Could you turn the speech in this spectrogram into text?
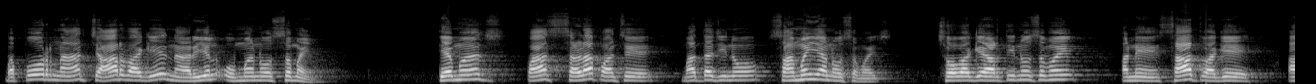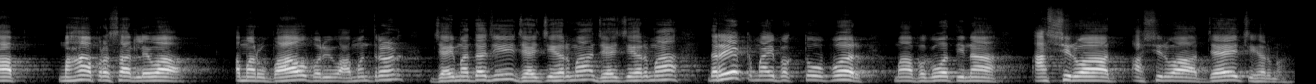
બપોરના ચાર વાગે નારિયેલ ઓમાનો સમય. તેમજ પાંચ, સાડા પાંચે માતાજીનો સામૈયાનો સમય છ. વાગે આરતીનો સમય અને સાત વાગે આપ મહાપ્રસાદ લેવા અમારું ભાવભર્યું આમંત્રણ. જય માતાજી, જય ચેહરમાં જય ચેહરમાં. દરેક માય ભક્તો ઉપર મા ભગવતીના આશીર્વાદ આશીર્વાદ. જય ચેહરમાં.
